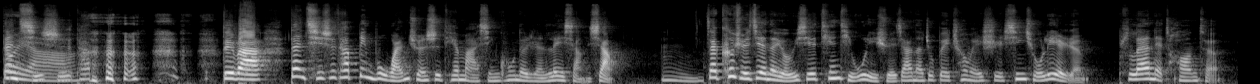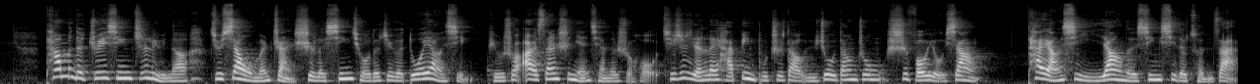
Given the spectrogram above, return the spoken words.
但其实它，对吧？但其实它并不完全是天马行空的人类想象。嗯，在科学界呢，有一些天体物理学家呢，就被称为是星球猎人 （Planet Hunter）。他们的追星之旅呢，就向我们展示了星球的这个多样性。比如说，二三十年前的时候，其实人类还并不知道宇宙当中是否有像太阳系一样的星系的存在。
